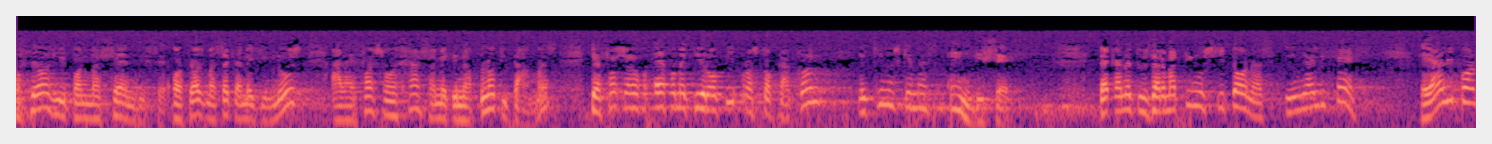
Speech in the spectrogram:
ο Θεός λοιπόν μας ένδυσε. Ο Θεός μας έκανε γυμνούς αλλά εφόσον χάσαμε την απλότητά μας και εφόσον έχουμε τη ροπή προς το κακόν εκείνος και μας ένδυσε. Έκανε τους δερματίνους χιτώνας είναι αληθές εάν λοιπόν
